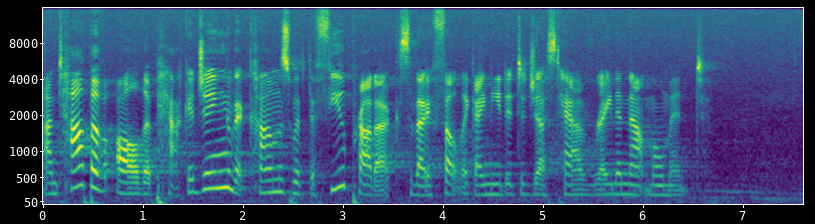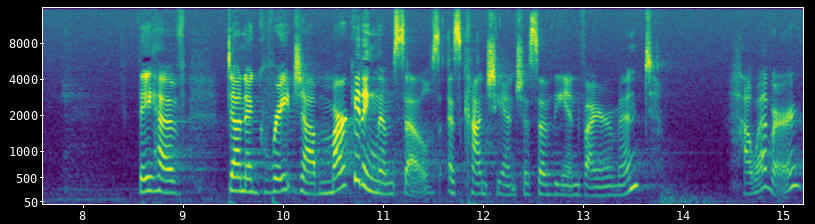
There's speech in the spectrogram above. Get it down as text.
on top of all the packaging that comes with the few products that I felt like I needed to just have right in that moment. They have done a great job marketing themselves as conscientious of the environment. However,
